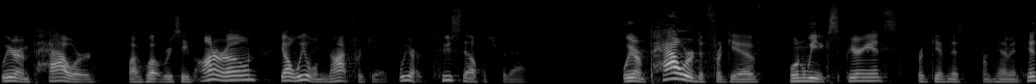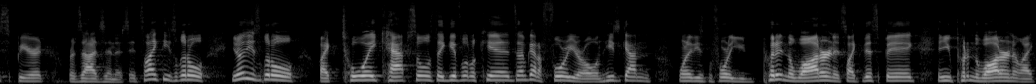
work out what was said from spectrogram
We are empowered by what we receive. On our own, y'all, we will not forgive. We are too selfish for that. We are empowered to forgive when we experience forgiveness from him and his spirit resides in us. It's like these little you know these little like toy capsules they give little kids? I've got a four year old and he's gotten one of these before. You put it in the water and it's like this big and you put it in the water and it like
